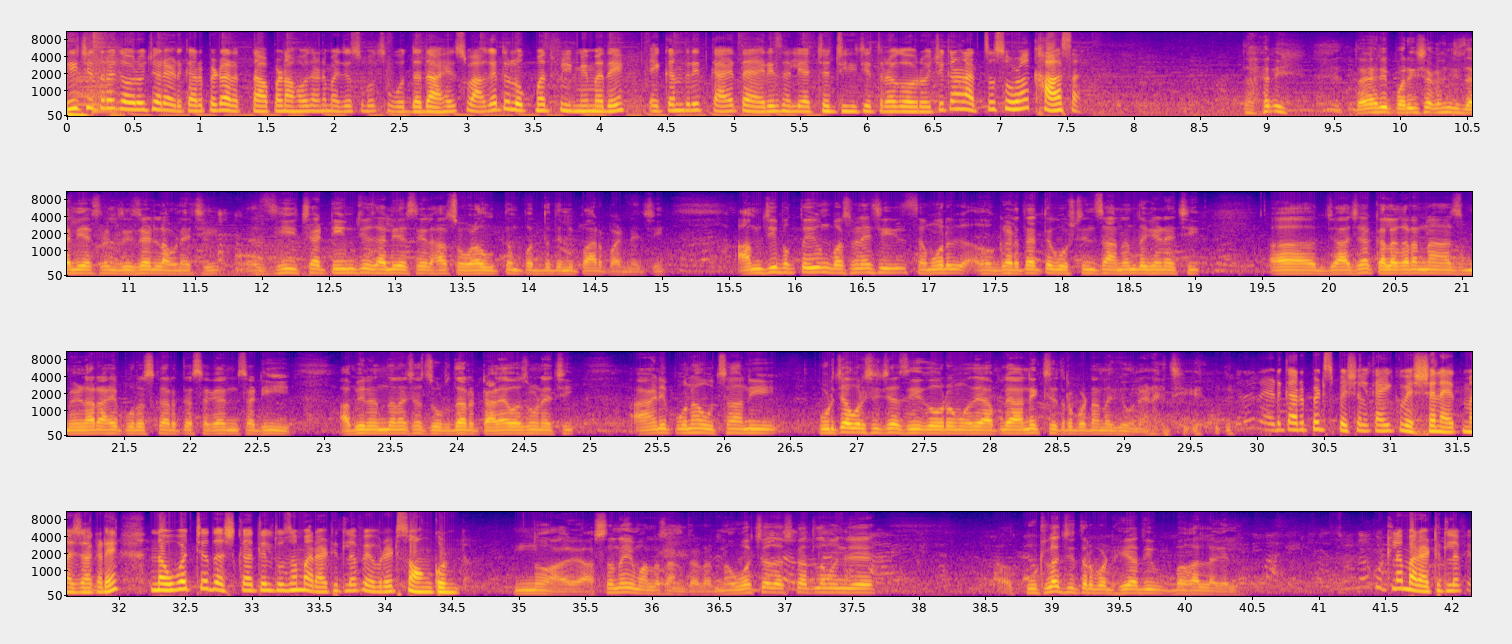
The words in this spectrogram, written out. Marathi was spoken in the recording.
झी चित्र गौरवच्या रेड कार्पेटवर आता आपण आहोत आणि माझ्यासोबत सुबोधदादा आहे स्वागत आहे लोकमत फिल्मीमध्ये. एकंदरीत काय तयारी झाली आजच्या झी चित्र गौरवची? कारण आजचा सोहळा खास आहे. तयारी तयारी परीक्षकांची झाली असेल रिझल्ट लावण्याची. झीच्या टीमची झाली असेल हा सोहळा उत्तम पद्धतीने पार पाडण्याची. आमची फक्त येऊन बसण्याची समोर घडतात त्या गोष्टींचा आनंद घेण्याची. ज्या ज्या कलाकारांना आज मिळणार आहे पुरस्कार त्या सगळ्यांसाठी अभिनंदनाच्या जोरदार टाळ्या वाजवण्याची. आणि पुन्हा उत्साहाने पुढच्या वर्षीच्या झी गौरवमध्ये आपल्या अनेक चित्रपटांना घेऊन येण्याची. रेड कार्पेट स्पेशल काही क्वेश्चन आहेत माझ्याकडे. नव्वदच्या दशकातील तुझं मराठीतलं फेवरेट सॉन्ग कोणतं? न असं नाही मला सांगता येणार. नव्वदच्या दशकातलं म्हणजे कुठला चित्रपट हे आधी बघायला लागेल. कुठलं मराठीतलं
